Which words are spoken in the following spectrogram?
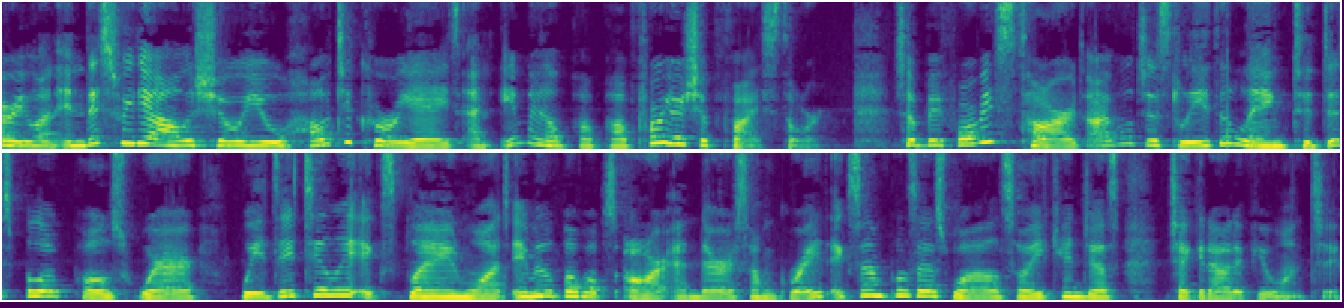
Everyone, in this video I will show you how to create an email pop-up for your Shopify store. So before we start, I will just leave the link to this blog post where we detailedly explain what email pop-ups are and there are some great examples as well, so you can just check it out if you want to.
